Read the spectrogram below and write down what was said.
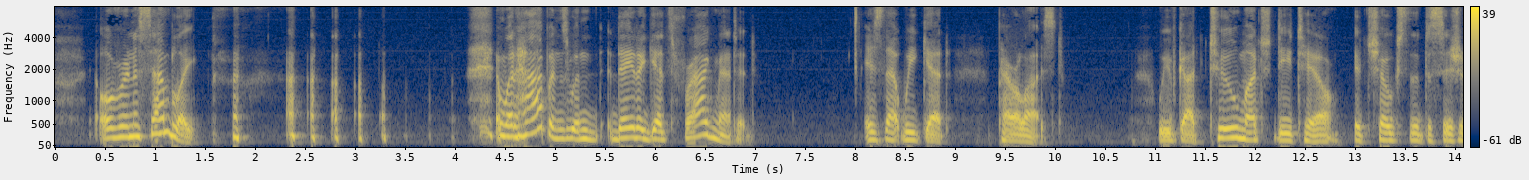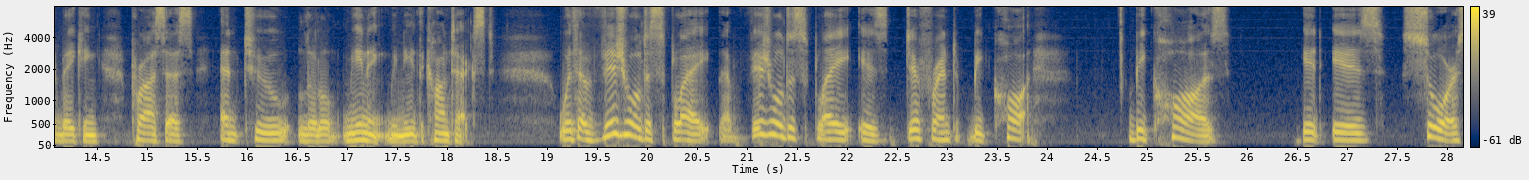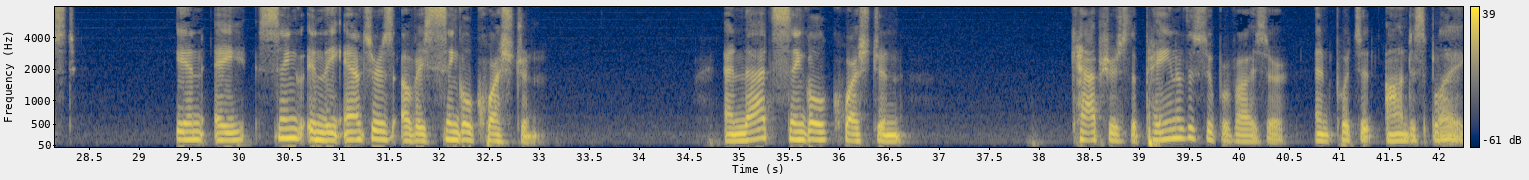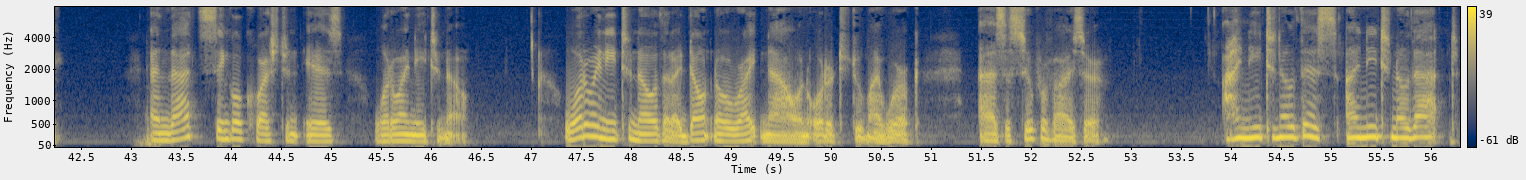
over an assembly. and what happens when data gets fragmented is that we get paralyzed. We've got too much detail. It chokes the decision making process and too little meaning. We need the context. With a visual display, that visual display is different because, because it is sourced in a single in the answers of a single question. And that single question captures the pain of the supervisor and puts it on display. And that single question is what do I need to know? What do I need to know that I don't know right now in order to do my work as a supervisor? I need to know this. I need to know that.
